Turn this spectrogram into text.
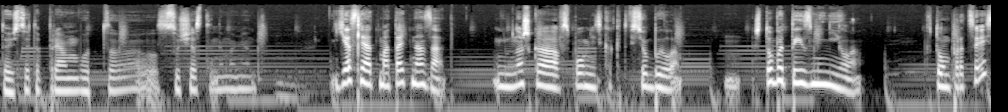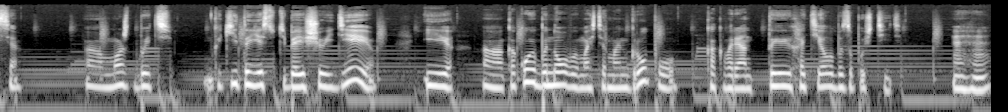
То есть это прям вот э, существенный момент. Если отмотать назад, немножко вспомнить, как это все было. Что бы ты изменила в том процессе? А, Может быть, какие-то есть у тебя еще идеи? И а, какую бы новую mastermind -группу, как вариант, ты хотела бы запустить? Мгм.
